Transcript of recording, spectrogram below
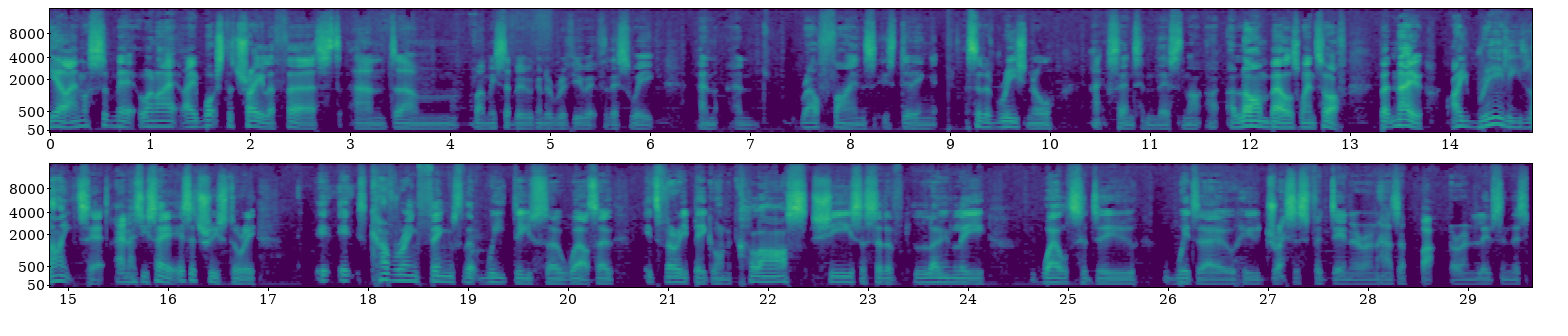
Yeah, I must admit, when I, I watched the trailer first, and um, when we said we were going to review it for this week, and and Ralph Fiennes is doing a sort of regional accent in this, and I, alarm bells went off. But no, I really liked it, and as you say, it is a true story. It, it's covering things that we do so well. So it's very big on class. She's a sort of lonely, well-to-do widow who dresses for dinner and has a butler and lives in this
